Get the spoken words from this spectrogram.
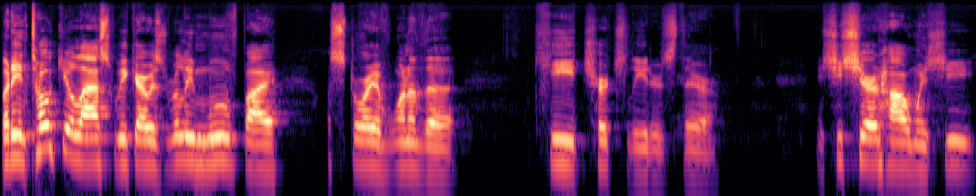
But in Tokyo last week, I was really moved by a story of one of the key church leaders there. And she shared how when she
